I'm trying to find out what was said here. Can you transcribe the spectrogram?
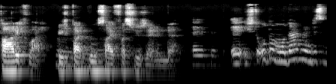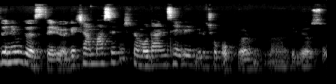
tarih var bir hmm. takvim sayfası üzerinde. Evet. E, işte o da modern öncesi dönemi gösteriyor. Geçen bahsetmiştim moderniteyle ilgili çok okuyorum e, biliyorsun.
